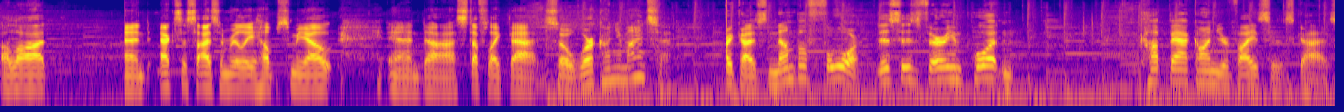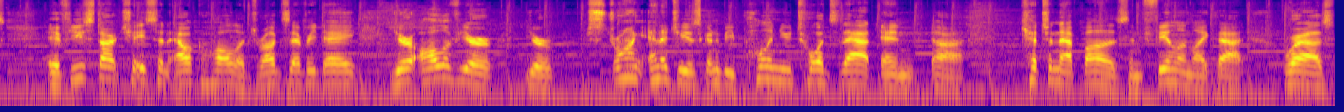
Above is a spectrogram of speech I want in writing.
a lot and exercising really helps me out and uh, stuff like that. So work on your mindset. All right guys, number four, this is very important. Cut back on your vices, guys. If you start chasing alcohol or drugs every day, your all of your your strong energy is going to be pulling you towards that and uh, catching that buzz and feeling like that. Whereas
